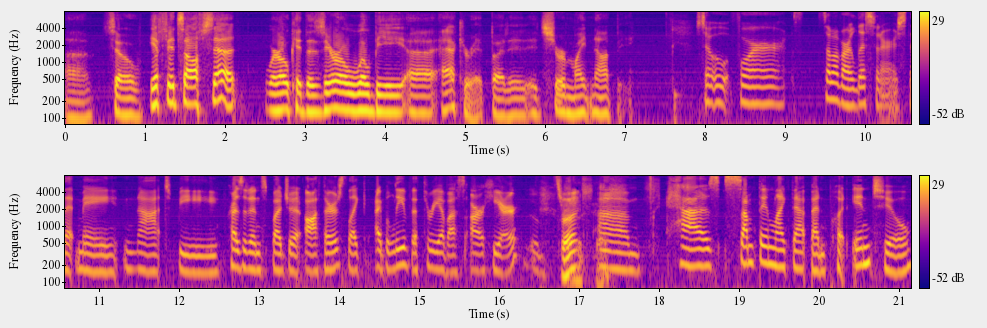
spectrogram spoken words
Uh, so if it's offset, we're okay. The zero will be uh, accurate, but it, it sure might not be. So, for some of our listeners that may not be President's Budget authors, like I believe the three of us are here, That's right. um, has something like that been put into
